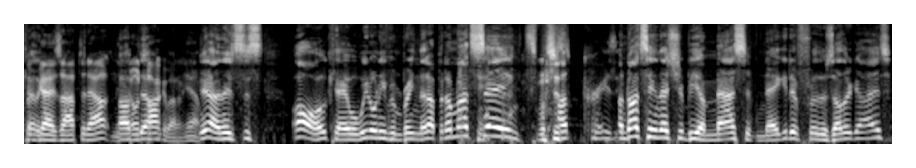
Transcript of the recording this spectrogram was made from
Some guys opted out and they don't out. talk about it. Yeah. yeah, and it's just, oh, okay. Well, we don't even bring that up. And I'm not saying, Which is I'm, crazy. I'm not saying that should be a massive negative for those other guys.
